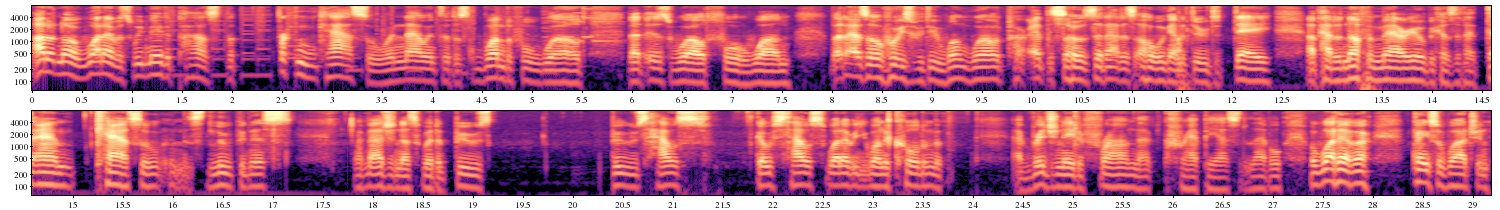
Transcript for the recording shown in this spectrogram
I don't know, whatever. So we made it past the freaking castle. We're now into this wonderful world that is World 4-1. But as always, we do one world per episode, so that is all we're gonna do today. I've had enough of Mario because of that damn castle and this loopiness. I imagine that's where the booze, booze house, ghost house, whatever you want to call them, originated from that crappy ass level. But whatever. Thanks for watching.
